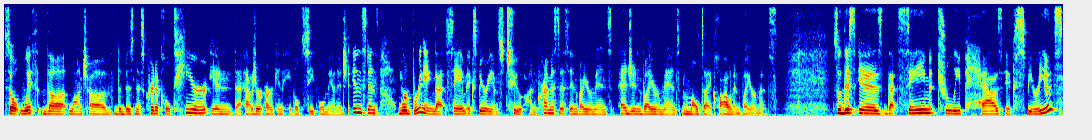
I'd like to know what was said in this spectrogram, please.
So with the launch of the business critical tier in the Azure Arc enabled SQL managed instance, we're bringing that same experience to on-premises environments, edge environments, multi-cloud environments. So this is that same truly PaaS experience.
